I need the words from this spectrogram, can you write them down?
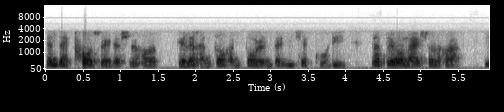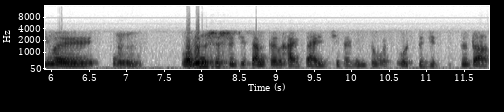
正在破碎的时候，给了很多很多人的一些鼓励。那对我来说的话，因为 我们是实际上跟海在一起的民族，我我自己知道，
